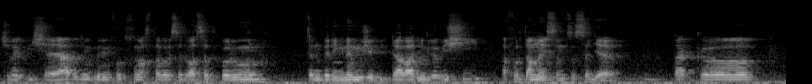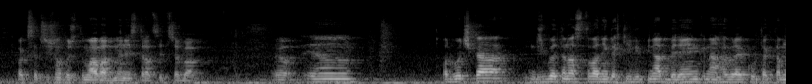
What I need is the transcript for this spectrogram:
člověk píše, já vidím v Bidding Foxu nastavuje se 20 korun, ten bidding nemůže dávat nikdo vyšší a furt tam nejsem, co se děje? Tak uh, pak se přišlo na to, že to má v administraci třeba. Jo, uh, odbočka, když budete nastavovat někde chtít vypínat bidding na Hevreku, tak tam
